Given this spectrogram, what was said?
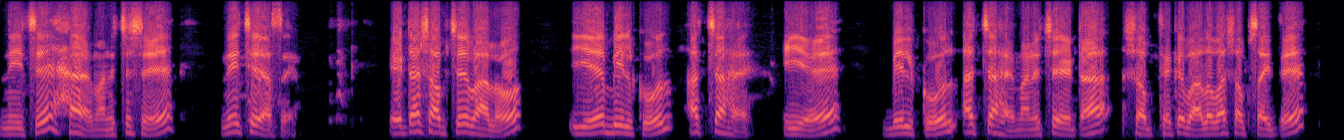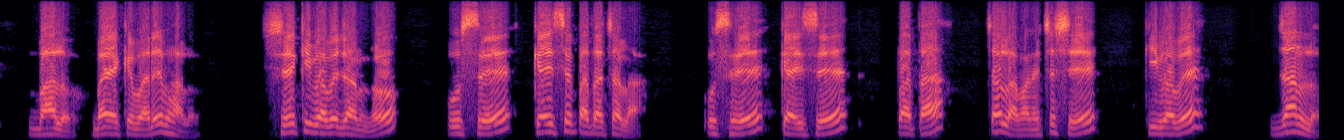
নিচে হ্যাঁ মানে হচ্ছে সে নিচে আছে এটা সবচেয়ে ভালো ইয়ে বিলকুল আচ্ছা হ্যাঁ ইয়ে বিলকুল। আচ্ছা হ্যাঁ মানে হচ্ছে এটা সব থেকে ভালো বা সব সাইতে ভালো বা একেবারে ভালো। সে কীভাবে জানলো? উসে কেসে পাতা চলা? উসে কেসে পাতা চলা? মানে হচ্ছে সে কীভাবে জানলো?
